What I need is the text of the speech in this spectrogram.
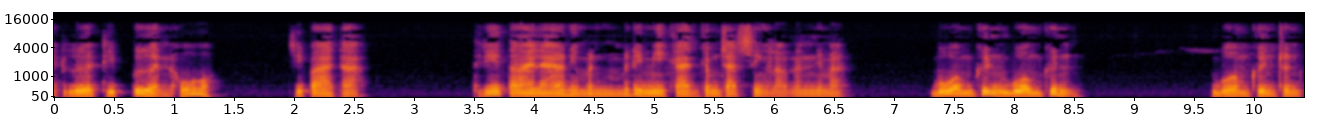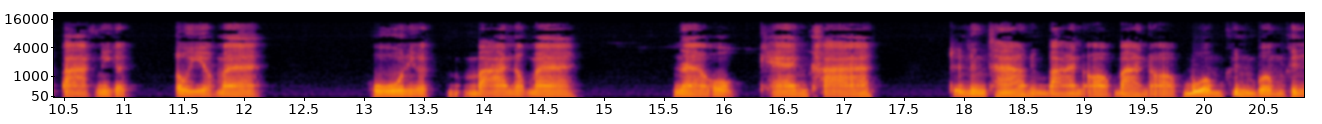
ษเลือดที่เปื้อน โอ้จิปาถะทีนี้ตายแล้วเนี่ยมันไม่ได้มีการกำจัดสิ่งเหล่านั้นใช่ไหมบวมขึ้นบวมขึ้น บวมขึ้นจนปากนี่ก็ตุยออกมา หูนี่ก็บานออกมา หน้าอกแขนขา จนถึงเท้าเนี่ยบานออกบานออกบวมขึ้นบวมขึ้น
